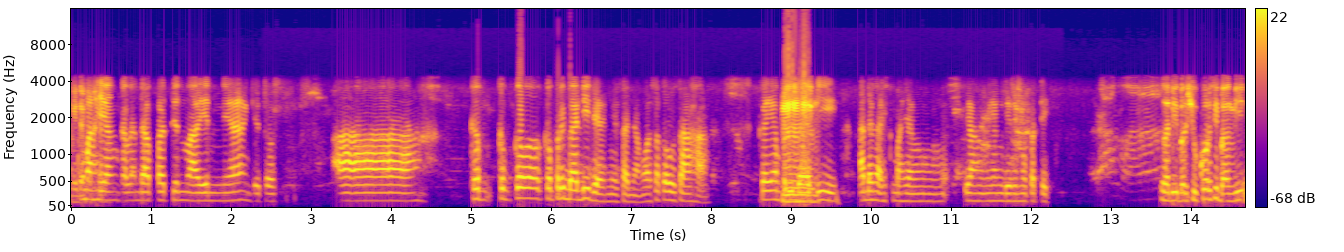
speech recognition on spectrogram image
hikmah yang kalian dapetin lainnya gitu? Uh, ke, ke, ke, ke pribadi deh misalnya, nggak usah ke usaha. Ke yang pribadi, hmm. ada nggak hikmah yang yang yang dirimu petik? Lebih bersyukur sih Bang Di.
